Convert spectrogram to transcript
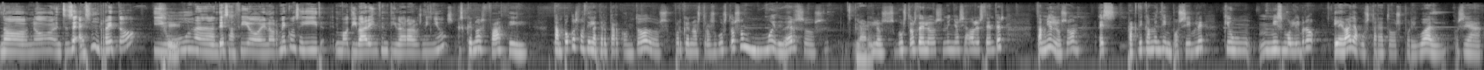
no, no, entonces es un reto y Sí. un ah, desafío enorme conseguir motivar e incentivar a los niños. Es que no es fácil. Tampoco es fácil acertar con todos, porque nuestros gustos son muy diversos. Claro. Y los gustos de los niños y adolescentes también lo son. Es prácticamente imposible que un mismo libro le vaya a gustar a todos por igual. O sea,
